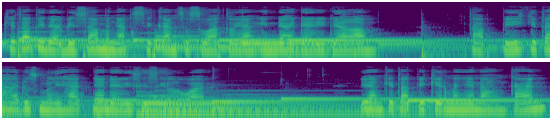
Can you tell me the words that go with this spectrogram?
Kita tidak bisa menyaksikan sesuatu yang indah dari dalam, tapi kita harus melihatnya dari sisi luar. Yang kita pikir menyenangkan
